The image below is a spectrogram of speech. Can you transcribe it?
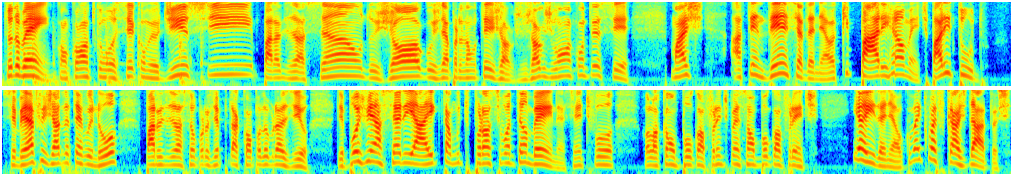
Tudo bem, concordo com você, como eu disse, paralisação dos jogos, né? Para não ter jogos. Os jogos vão acontecer. Mas a tendência, Daniel, é que pare realmente, pare tudo. O CBF já determinou paralisação, por exemplo, da Copa do Brasil. Depois vem a Série A aí, que está muito próxima também, né? Se a gente for colocar um pouco à frente, pensar um pouco à frente. E aí, Daniel, como é que vai ficar as datas?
